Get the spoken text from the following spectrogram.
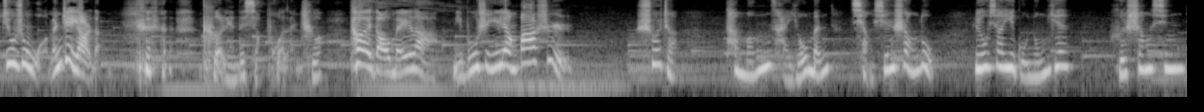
就是我们这样的。可怜的小破缆车，太倒霉了！你不是一辆巴士。说着，他猛踩油门，抢先上路，留下一股浓烟和伤心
